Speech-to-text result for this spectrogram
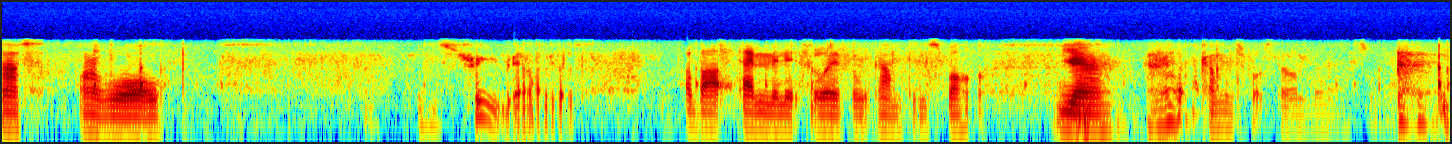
sat on a wall. There's a tree behind us. About ten minutes away from camping spot. Yeah. Camping spot's down there.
